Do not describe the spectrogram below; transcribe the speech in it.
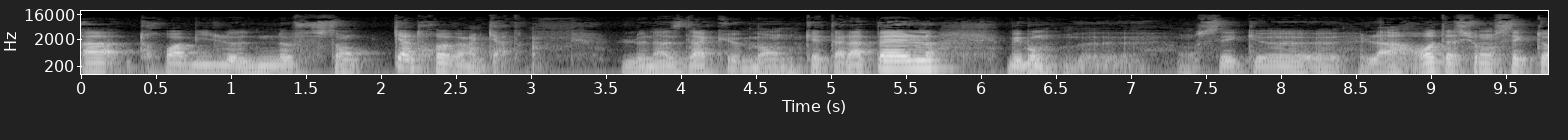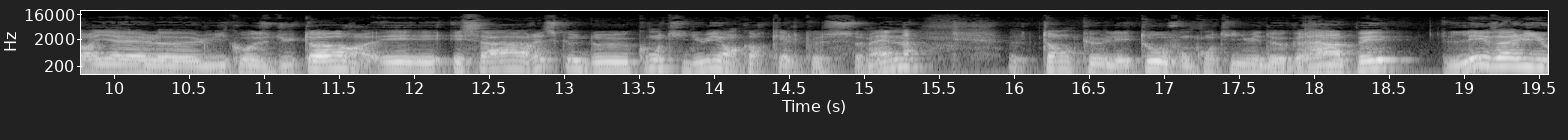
à 3 984. Le Nasdaq manquait à l'appel, mais bon, euh, on sait que euh, la rotation sectorielle euh, lui cause du tort et, ça risque de continuer encore quelques semaines. Tant que les taux vont continuer de grimper, les values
